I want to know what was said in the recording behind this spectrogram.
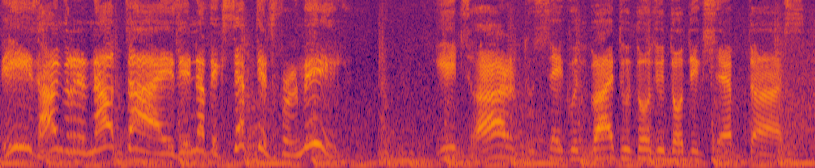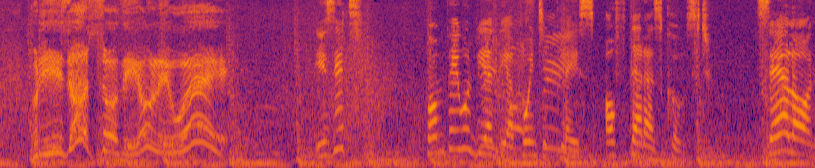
These hundred nauta is enough acceptance for me. It's hard to say goodbye to those who don't accept us. But it is also the only way. Is it? Pompey will be at the appointed place, off Terra's coast. Sail on!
